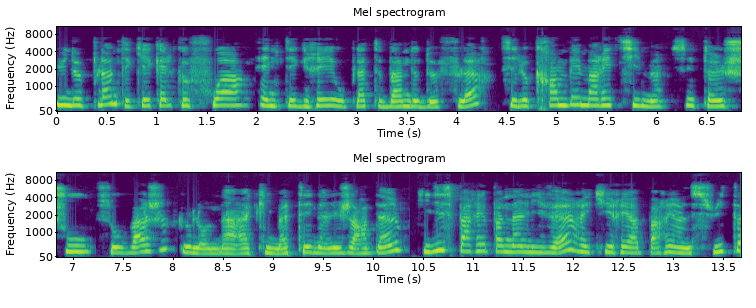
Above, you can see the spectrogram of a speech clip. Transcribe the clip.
une plante qui est quelquefois intégrée aux plates-bandes de fleurs, c'est le crambé maritime. C'est un chou sauvage que l'on a acclimaté dans les jardins qui disparaît pendant l'hiver et qui réapparaît ensuite.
